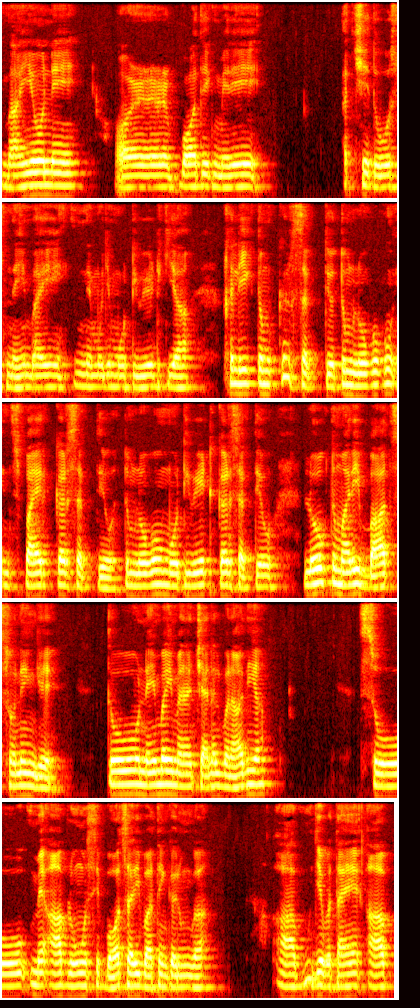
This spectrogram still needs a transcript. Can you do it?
भाइयों ने और बहुत एक मेरे अच्छे दोस्त नईम भाई, ने मुझे मोटिवेट किया। खलीक, तुम कर सकते हो, तुम लोगों को इंस्पायर कर सकते हो, तुम लोगों को मोटिवेट कर सकते हो। लोग तुम्हारी बात सुनेंगे। तो नईम भाई, मैंने चैनल बना दिया। सो मैं आप लोगों से बहुत सारी बातें करूँगा। आप मुझे बताएँ, आप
